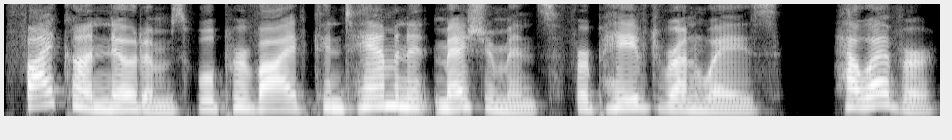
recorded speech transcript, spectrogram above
FICON NOTAMs will provide contaminant measurements for paved runways. However,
